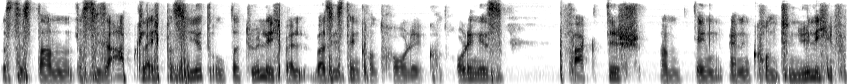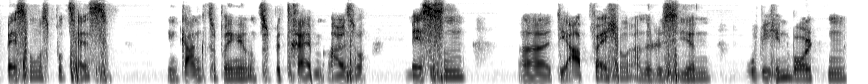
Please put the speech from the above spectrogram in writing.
dass das dann, dass dieser Abgleich passiert und natürlich, weil was ist denn Controlling? Controlling ist faktisch ähm, den, einen kontinuierlichen Verbesserungsprozess in Gang zu bringen und zu betreiben. Also messen, äh, die Abweichung analysieren, wo wir hin wollten,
